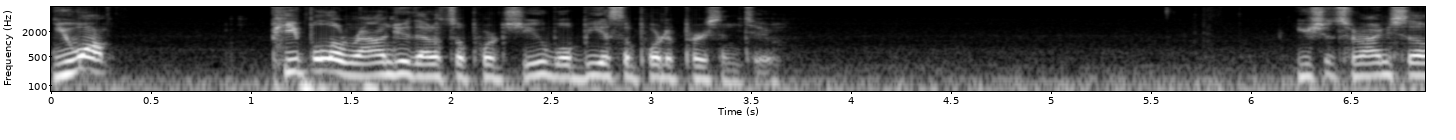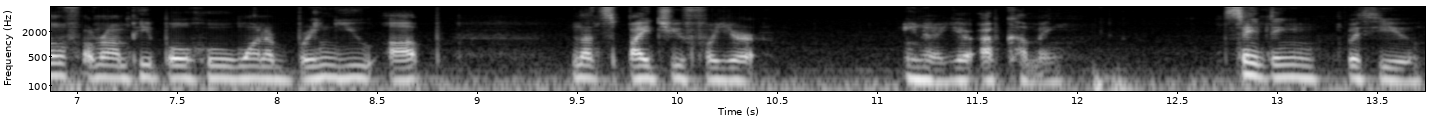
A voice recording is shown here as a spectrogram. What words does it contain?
You want people around you that'll support you, will be a supportive person too. You should surround yourself around people who want to bring you up, not spite you for your, you know, your upcoming. Same thing with you.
